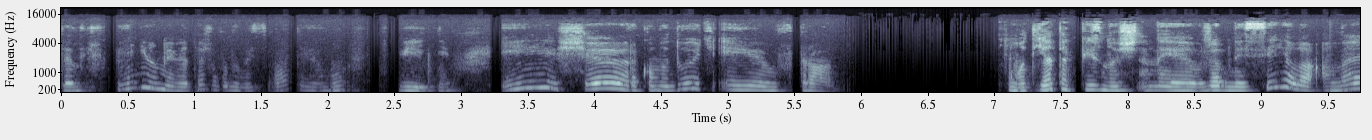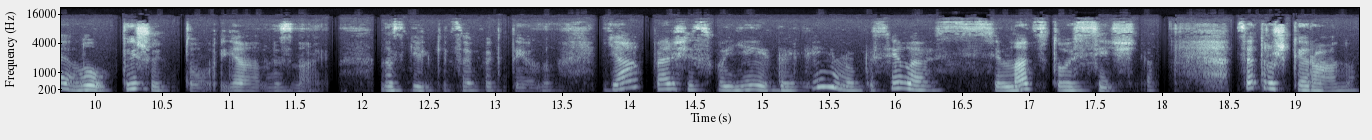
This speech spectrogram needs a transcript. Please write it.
дельфініумів, я теж буду висівати його в квітні. І ще рекомендують і в травні. От я так пізно не, вже б не сіяла, але ну, пишуть, то я не знаю, наскільки це ефективно. Я перші свої дельфініуми посіла 17 січня. Це трошки рано.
